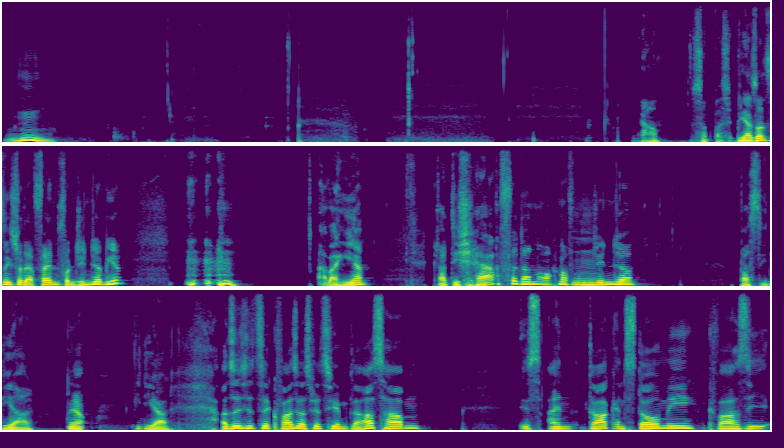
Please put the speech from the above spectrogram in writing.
Mm. Ja, das hat was. Ich bin ja sonst nicht so der Fan von Gingerbier. Aber hier, gerade die Schärfe dann auch noch vom Ginger, passt ideal. Ja. Ideal. Also ist jetzt quasi, was wir jetzt hier im Glas haben, ist ein Dark and Stormy, quasi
